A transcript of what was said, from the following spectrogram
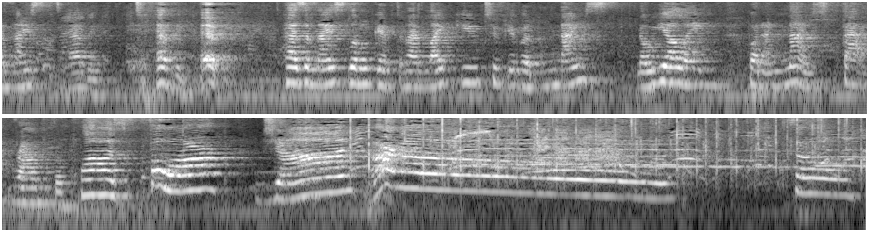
a nice, it's heavy, it's heavy, heavy, has a nice little gift, and I'd like you to give a nice, no yelling, but a nice fat round of applause for John Carlo! So,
